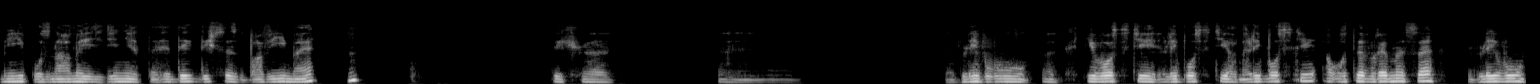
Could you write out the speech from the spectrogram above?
my ji poznáme jedině tehdy, když se zbavíme hm? těch eh, eh, vlivu eh, chtivosti, libosti a nelibosti a otevřeme se vlivu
